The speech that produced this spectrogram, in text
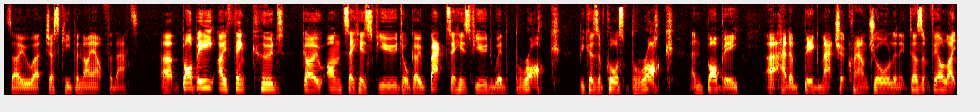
So uh, just keep an eye out for that. Uh, Bobby, I think, could go on to his feud or go back to his feud with Brock because, of course, Brock and Bobby uh, had a big match at Crown Jewel, and it doesn't feel like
